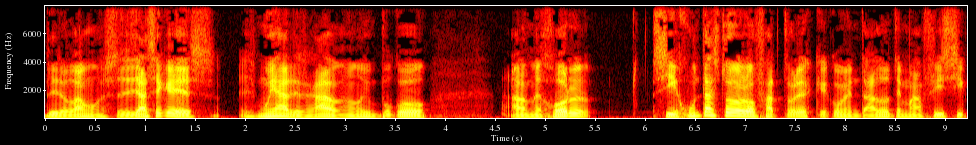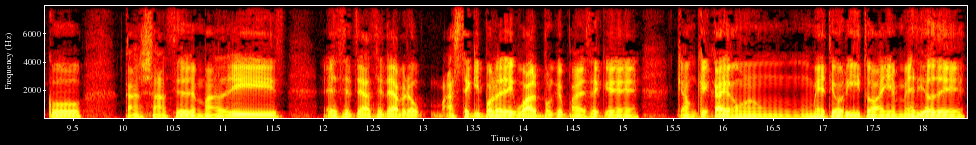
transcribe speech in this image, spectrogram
Pero vamos, ya sé que es, es muy arriesgado, ¿no? Y un poco, a lo mejor, si juntas todos los factores que he comentado, tema físico, cansancio del Madrid, etcétera, etcétera, pero a este equipo le da igual porque parece que, que aunque caiga un, meteorito ahí en medio de,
